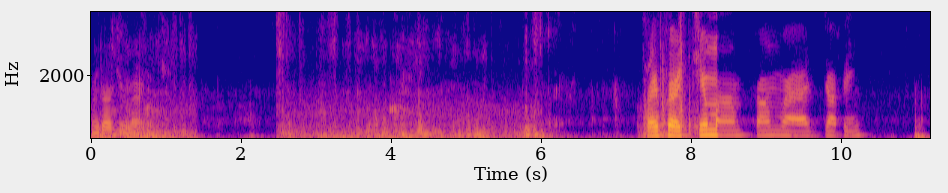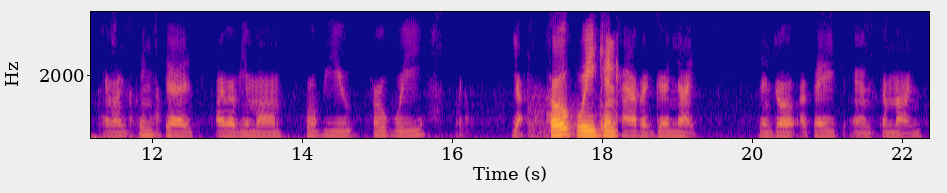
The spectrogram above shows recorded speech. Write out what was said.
To mine. So I put to mom from Laz Duffy and my thing says I love you mom. Hope you hope we yeah. Hope we can have a good night. Then draw a face and some minds.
